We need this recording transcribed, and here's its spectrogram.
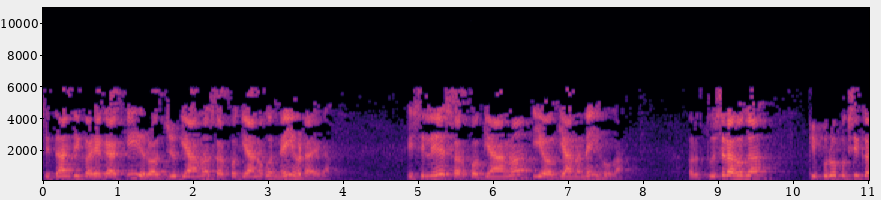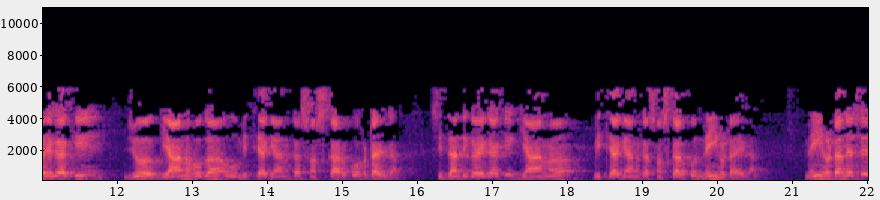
सिद्धांति कहेगा कि रज्जु ज्ञान सर्प ज्ञान को नहीं हटाएगा। इसलिए सर्प ज्ञान ये अज्ञान नहीं होगा। और दूसरा होगा कि पूर्व पक्षी कहेगा कि जो ज्ञान होगा, वो मिथ्या ज्ञान का संस्कार को हटाएगा। सिद्धांति कहेगा कि ज्ञान मिथ्या ज्ञान का संस्कार को नहीं हटाएगा। नहीं हटाने से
